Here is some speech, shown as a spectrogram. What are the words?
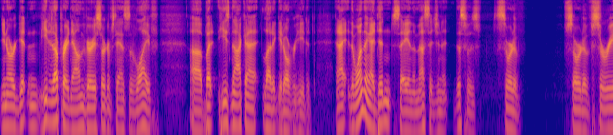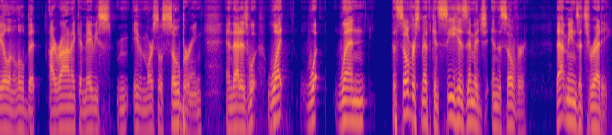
you know are getting heated up right now in various circumstances of life. Uh, but he's not going to let it get overheated. And I, the one thing I didn't say in the message, and it, this was sort of, sort of surreal and a little bit ironic, and maybe even more so sobering, and that is what, what, what, when the silversmith can see his image in the silver, that means it's ready.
